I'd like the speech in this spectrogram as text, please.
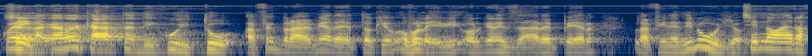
Quella Sì. la gara di kart di cui tu a febbraio mi hai detto che volevi organizzare per la fine di luglio Sì, no, era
